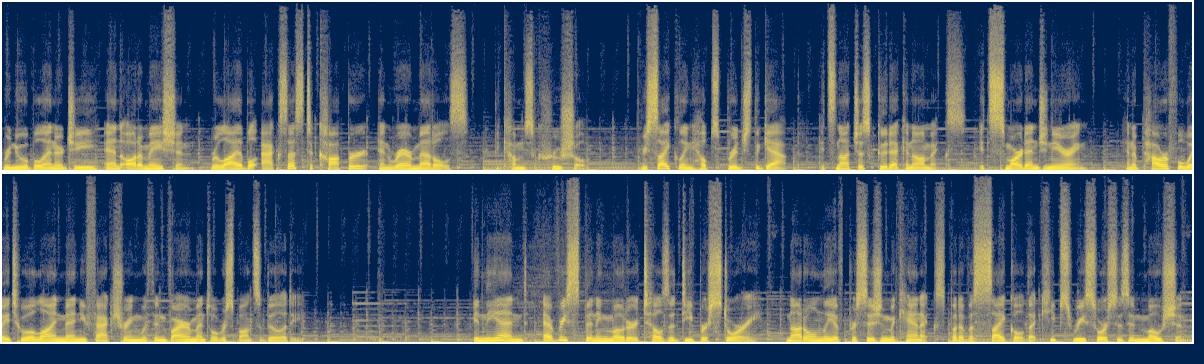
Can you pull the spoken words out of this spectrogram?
renewable energy, and automation, reliable access to copper and rare metals becomes crucial. Recycling helps bridge the gap. It's not just good economics, it's smart engineering and a powerful way to align manufacturing with environmental responsibility. In the end, every spinning motor tells a deeper story, not only of precision mechanics, but of a cycle that keeps resources in motion,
